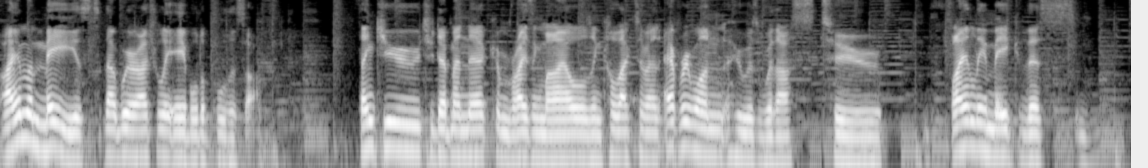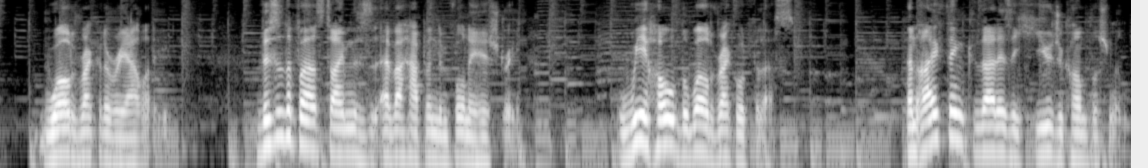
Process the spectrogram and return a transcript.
I am amazed that we're actually able to pull this off. Thank you to Deadman Nick and Rising Miles and Collective and everyone who was with us to finally make this world record a reality. This is the first time this has ever happened in Fortnite history. We hold the world record for this. And I think that is a huge accomplishment.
